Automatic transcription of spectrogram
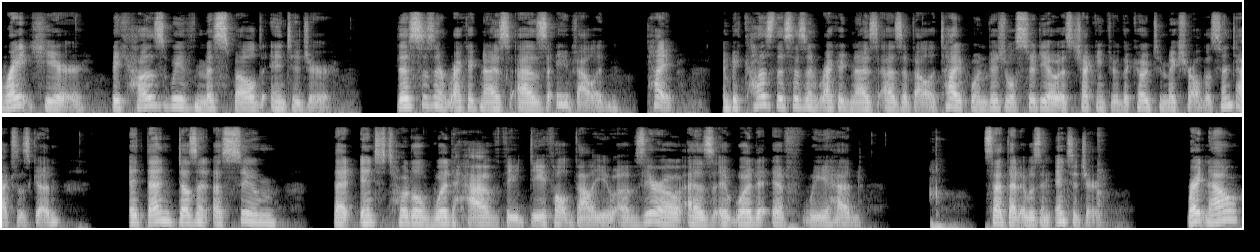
right here, because we've misspelled integer, this isn't recognized as a valid type. And because this isn't recognized as a valid type, when Visual Studio is checking through the code to make sure all the syntax is good, it then doesn't assume that int total would have the default value of zero as it would if we had said that it was an integer. Right now,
